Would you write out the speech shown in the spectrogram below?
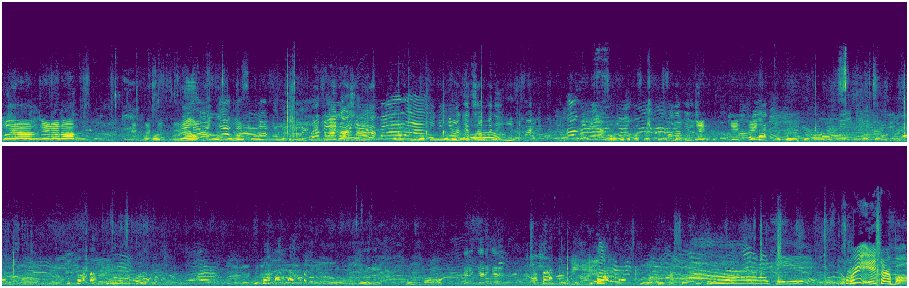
William, Jaden up. Will. Come on, guys, hurry up! Come on, get somebody! Quick! Jay, Jay, Jay. Where is our ball?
